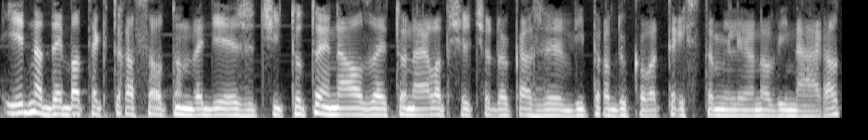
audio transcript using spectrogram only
Jedna debata, ktorá sa o tom vedie, je, že či toto je naozaj to najlepšie, čo dokáže vyprodukovať 300 miliónový národ,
